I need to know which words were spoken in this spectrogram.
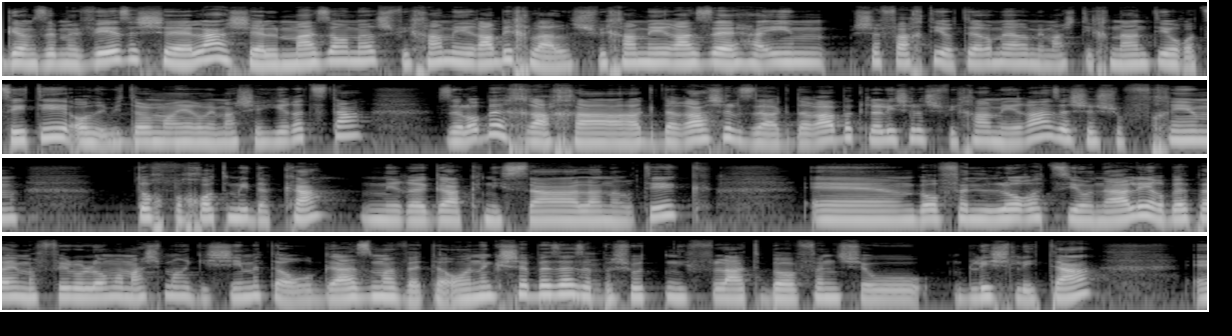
גם זה מביא איזו שאלה של מה זה אומר שפיכה מהירה בכלל. שפיכה מהירה זה האם שפכתי יותר מהר ממה שתכננתי או רציתי, או יותר מהר ממה שהיא רצתה. זה לא בהכרח ההגדרה של זה. ההגדרה בכללי של שפיכה מהירה זה ששופכים תוך פחות מדקה מרגע הכניסה לנרתיק. אה, באופן לא רציונלי, הרבה פעמים אפילו לא ממש מרגישים את האורגזמה ואת העונג שבזה, זה פשוט נפלט באופן שהוא בלי שליטה. אה,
